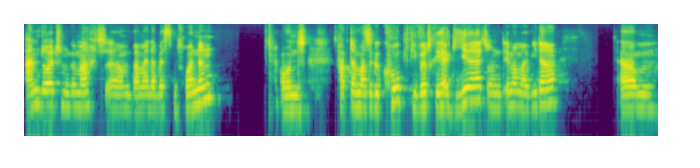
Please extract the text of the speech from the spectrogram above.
Andeutungen gemacht ähm, bei meiner besten Freundin und habe dann mal so geguckt, wie wird reagiert und immer mal wieder. Ähm,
